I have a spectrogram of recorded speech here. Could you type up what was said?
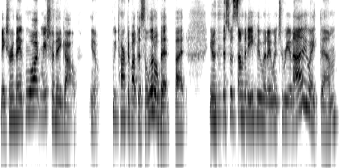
make sure they walk, make sure they go. You know, we talked about this a little bit, but you know, this was somebody who, when I went to reevaluate them,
